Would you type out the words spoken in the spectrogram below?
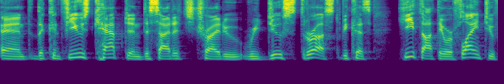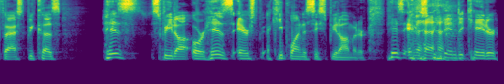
And the confused captain decided to try to reduce thrust because he thought they were flying too fast because his speed or his airspeed, I keep wanting to say speedometer, his airspeed indicator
